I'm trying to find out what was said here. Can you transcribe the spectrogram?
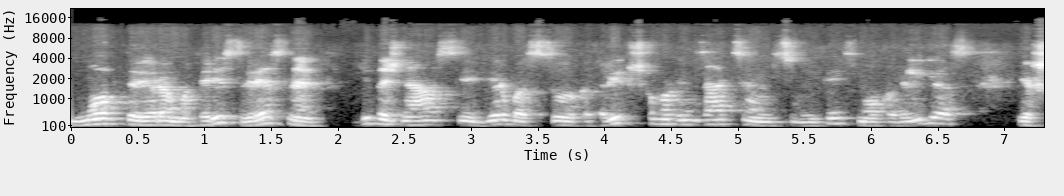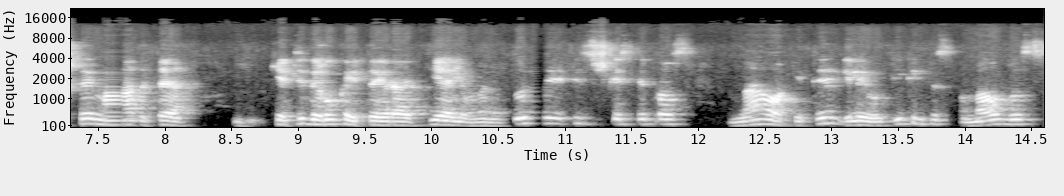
mokytoja yra moteris vyresnė, ji dažniausiai dirba su katalikiškom organizacijom, su vaikais, moko religijos. Ir štai matote, kiti vyrukai tai yra tie jaunalietuviai fiziškai stiprus, na, o kiti giliai tikintis, pamaldus,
